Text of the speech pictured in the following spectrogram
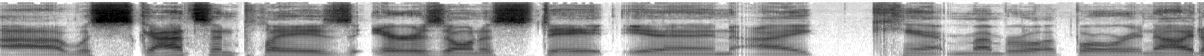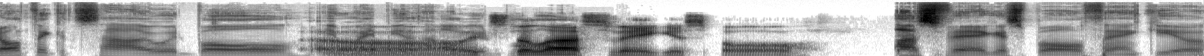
Uh, Wisconsin plays Arizona State in I can't remember what bowl right now. I don't think it's the Hollywood Bowl. It might be the Oh, Hollywood it's the Las Vegas Bowl. Las Vegas Bowl. Thank you.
